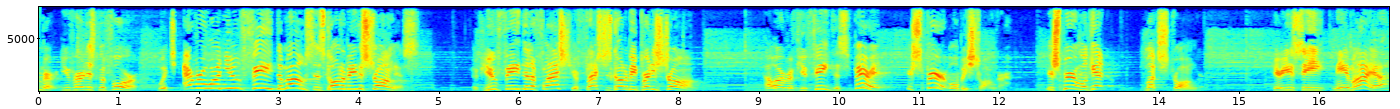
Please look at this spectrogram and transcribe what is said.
Remember, you've heard this before. Whichever one you feed the most is going to be the strongest. If you feed to the flesh, your flesh is going to be pretty strong. However, if you feed the spirit, your spirit will be stronger. Your spirit will get much stronger. Here you see Nehemiah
